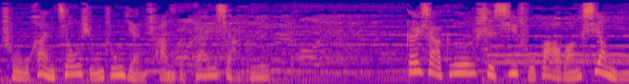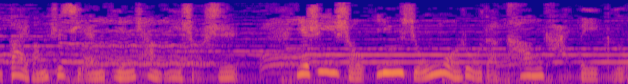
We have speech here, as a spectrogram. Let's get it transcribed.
楚汉交雄》中演唱的《垓下歌》。《垓下歌》是西楚霸王项羽败亡之前吟唱的一首诗，也是一首英雄末路的慷慨悲歌。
